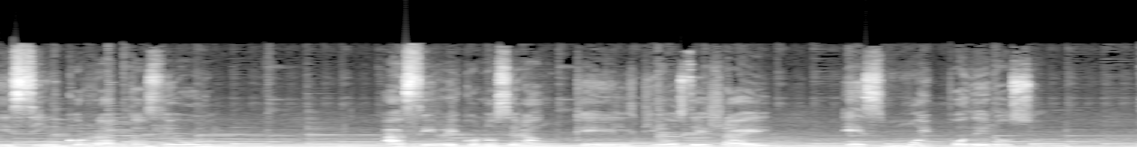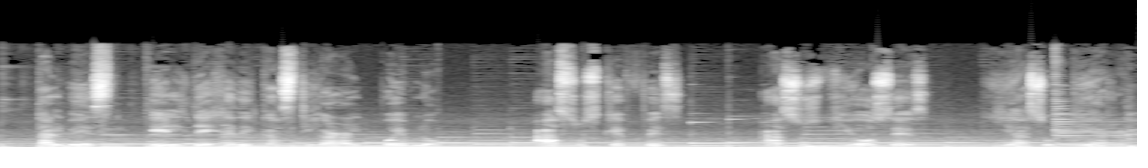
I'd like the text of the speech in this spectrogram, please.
y cinco ratas de oro. Así reconocerán que el Dios de Israel es muy poderoso. Tal vez Él deje de castigar al pueblo, a sus jefes, a sus dioses y a su tierra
